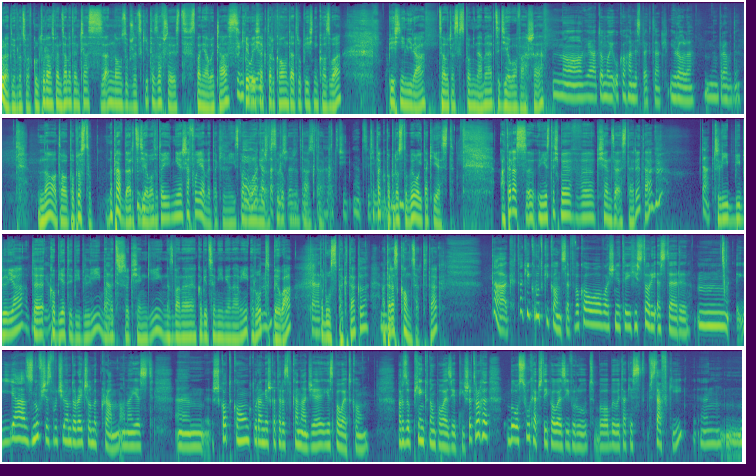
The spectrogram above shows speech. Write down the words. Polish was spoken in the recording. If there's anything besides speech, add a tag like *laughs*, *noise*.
Tu Radio Wrocław Kultura. Spędzamy ten czas z Anną Zubrzycki. To zawsze jest wspaniały czas. Dziękuję. Kiedyś aktorką Teatru Pieśni Kozła. Pieśni Lira. Cały czas wspominamy. Arcydzieło wasze. No, ja to mój ukochany spektakl i rola, naprawdę. No, to po prostu naprawdę arcydzieło. Tutaj nie szafujemy takimi Nie, ja sformułowaniami. też tak myślę, że to tak, jest tak. To arcydzieło. tak po prostu było i tak jest. A teraz y, jesteśmy w księdze Estery, tak? Mhm. Tak. Czyli Biblia, te Biblia. kobiety Biblii. Mamy Tak. trzy księgi nazwane kobiecymi imionami. Ruth Mhm. była, tak. to był spektakl, a Mhm. teraz koncert, tak? Tak, taki krótki koncert wokoło właśnie tej historii Estery. Mm, Ja znów się zwróciłam do Rachel McCrum. Ona jest em, Szkotką, która mieszka teraz w Kanadzie, jest poetką. Bardzo piękną poezję pisze. Trochę było słychać tej poezji w Ruth, bo były takie st- wstawki,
